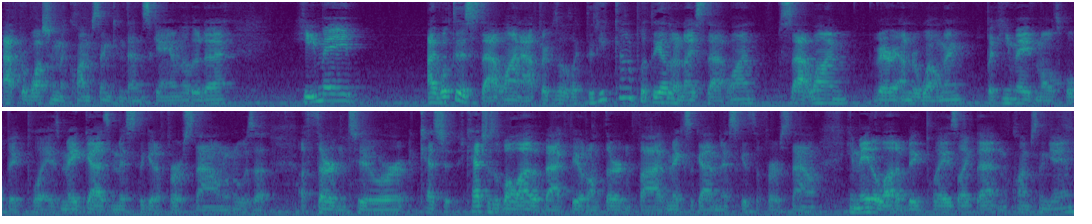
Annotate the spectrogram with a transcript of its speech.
after watching the Clemson condensed game the other day. He made. I looked at his stat line after because I was like, did he kind of put together a nice stat line? Stat line very underwhelming, but he made multiple big plays, made guys miss to get a first down when it was a, a third and two, or catch, catches the ball out of the backfield on third and five, makes a guy miss, gets the first down. He made a lot of big plays like that in the Clemson game,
